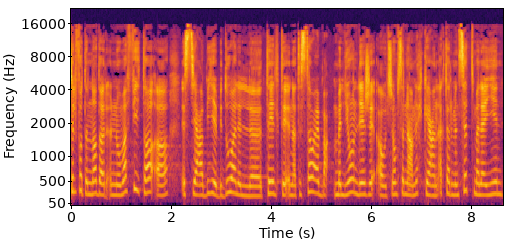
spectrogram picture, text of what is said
تلفت النظر أنه ما في طاقة استيعابية بدول الثالثة أنها تستوعب مليون لاجئ. أو اليوم صرنا عم نحكي عن أكثر من 6 ملايين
